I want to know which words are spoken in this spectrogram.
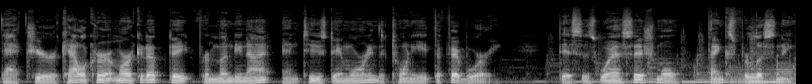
That's your cattle current market update for Monday night and Tuesday morning, the 28th of February. This is Wes Ishmael. Thanks for listening.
